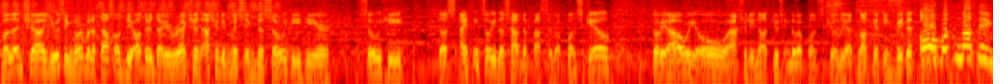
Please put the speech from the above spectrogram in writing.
Valencia using normal attacks on the other direction, actually missing the Zoe here. Zoe does, I think Zoe does have the faster weapon skill. Toriawi, oh, actually not using the weapon skill yet, not getting baited. Oh, but nothing!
